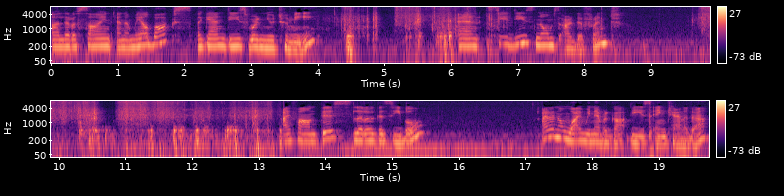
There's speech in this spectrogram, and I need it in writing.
a little sign, and a mailbox. Again, these were new to me. And see, these gnomes are different. I found this little gazebo. I don't know why we never got these in Canada.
